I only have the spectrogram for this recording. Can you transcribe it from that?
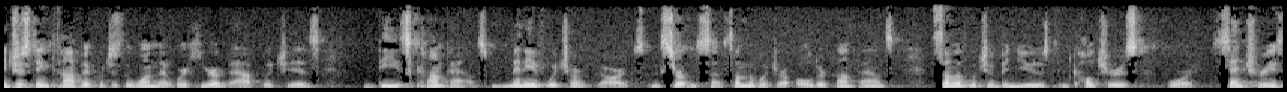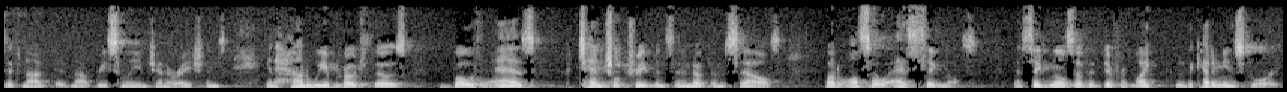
interesting topic, which is the one that we're here about, which is these compounds, many of which are, are certain, some of which are older compounds, some of which have been used in cultures for centuries, if not if not recently in generations. And how do we approach those both as potential treatments in and of themselves, but also as signals, as signals of a different, like the ketamine story,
